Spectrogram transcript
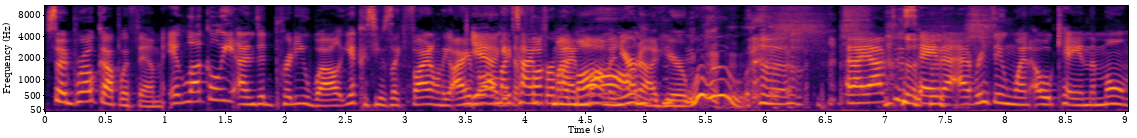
So I broke up with him. It luckily ended pretty well. Yeah, because he was like, finally, I have Yeah, all I my get to time fuck for my my, mom, and you're not here. Woohoo. and I have to say that everything went okay in the moment.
